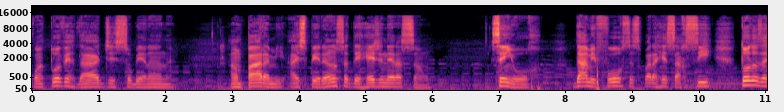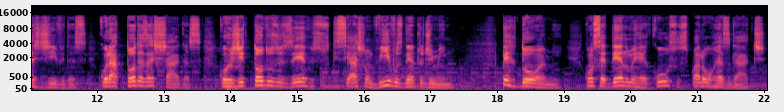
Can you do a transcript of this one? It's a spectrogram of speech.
com a tua verdade soberana. Ampara-me a esperança de regeneração. Senhor, Dá-me forças para ressarcir todas as dívidas, curar todas as chagas, corrigir todos os erros que se acham vivos dentro de mim. Perdoa-me, concedendo-me recursos para o resgate.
